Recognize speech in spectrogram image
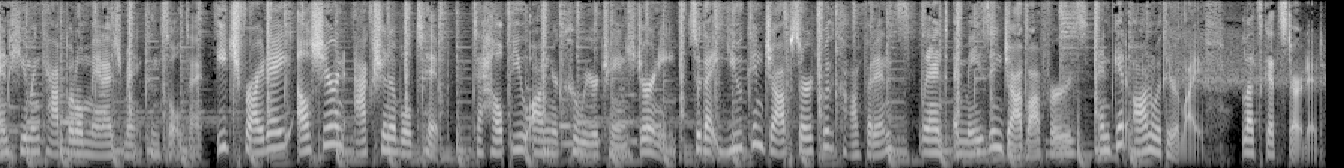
and human capital management consultant. Each Friday, I'll share an actionable tip to help you on your career change journey so that you can job search with confidence, land amazing job offers, and get on with your life. Let's get started.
